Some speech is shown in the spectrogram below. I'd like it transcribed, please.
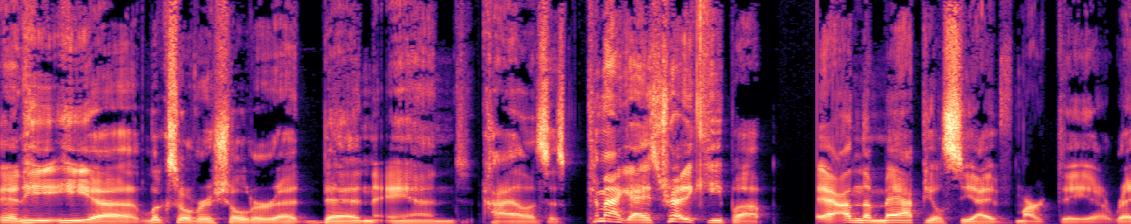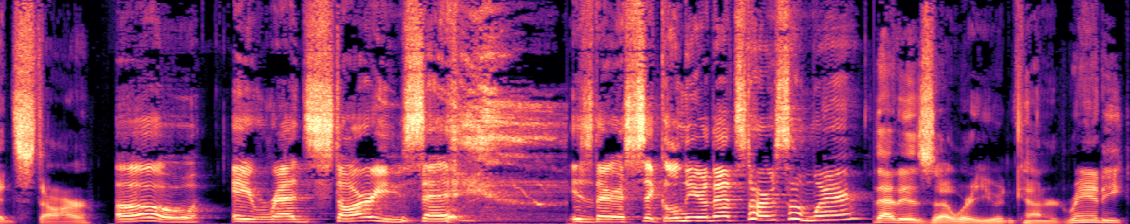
And he he uh, looks over his shoulder at Ben and Kyle and says, "Come on, guys, try to keep up." On the map, you'll see I've marked a, uh red star. Oh, a red star, you say? Is there a sickle near that star somewhere? That is uh, where you encountered Randy,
